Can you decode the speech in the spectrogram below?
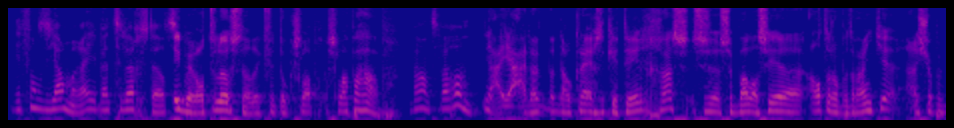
Je vond het jammer, hè? Je bent teleurgesteld. Ik ben wel teleurgesteld. Ik vind het ook slap, slappe hap. Want, waarom? Ja, ja, dat, dat- nou krijgen ze een keer tegengas. Ze, ze balanceren altijd op het randje. Als je op het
